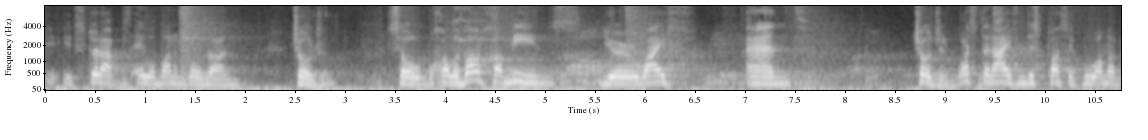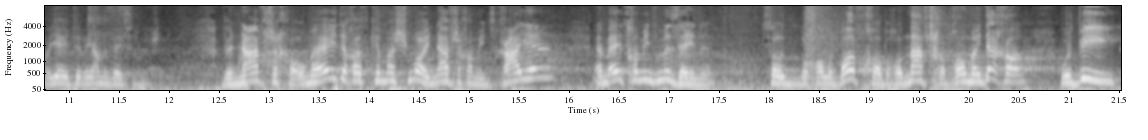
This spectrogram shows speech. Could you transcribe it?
it stood up. As elobanim goes on children. So, B'cholavavcha means your wife and children. What's the eye from this Pasuk? Hu Amavayehi, Tziva Yamid, Veisimush. V'nafshecha, u'me'eidechas k'mashmoi. Nafshecha means chaya, and me'eidcha means mezene. So, b'chol avavcha, b'chol nafshecha, b'chol me'edecha, would be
